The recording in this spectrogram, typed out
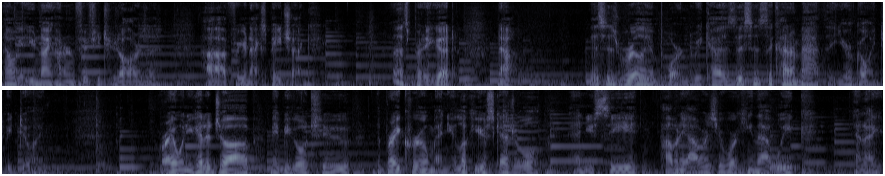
That will get you $952 uh, for your next paycheck. That's pretty good. Now, this is really important because this is the kind of math that you're going to be doing. Right, when you get a job, maybe you go to the break room and you look at your schedule and you see how many hours you're working that week, and I,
